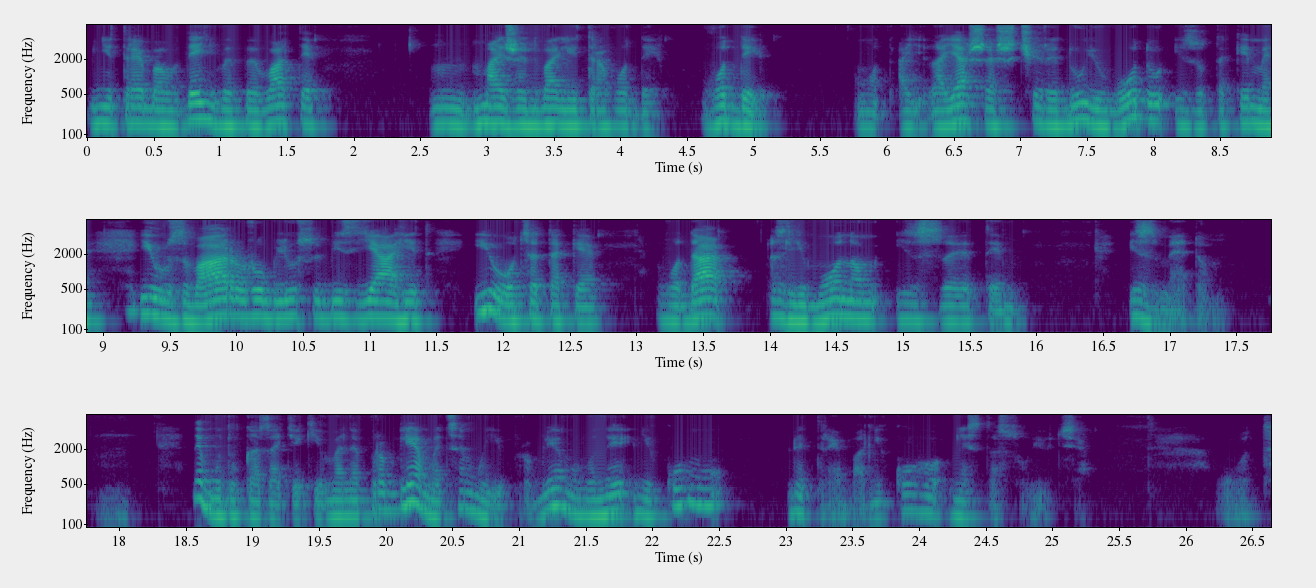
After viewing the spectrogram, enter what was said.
мені треба в день випивати майже 2 літра води. води. От, а, я ще ж чередую воду із отакими, і узвар роблю собі з ягід, і оце таке вода з лімоном і з е, тим, і з медом. Не буду казати, які в мене проблеми, це мої проблеми, вони нікому не треба, нікого не стосуються. От.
